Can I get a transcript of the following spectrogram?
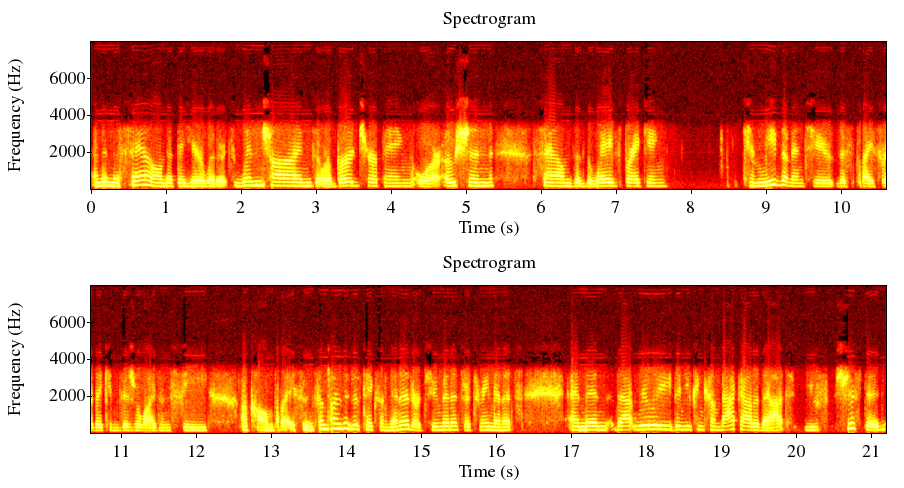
And then the sound that they hear, whether it's wind chimes or bird chirping or ocean sounds of the waves breaking, can lead them into this place where they can visualize and see a calm place. And sometimes it just takes a minute or two minutes or three minutes. And then that really, then you can come back out of that. You've shifted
